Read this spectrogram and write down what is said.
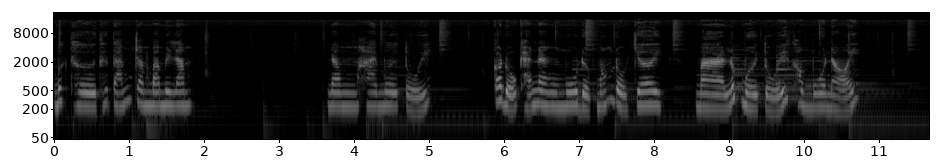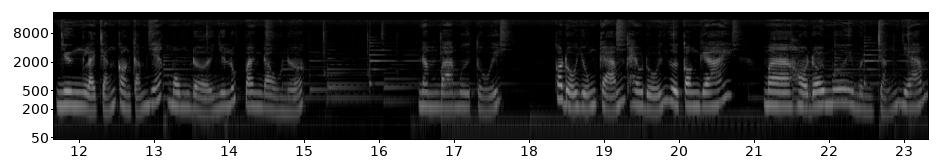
Bức thư thứ 835 năm 20 tuổi, có đủ khả năng mua được món đồ chơi mà lúc 10 tuổi không mua nổi, nhưng lại chẳng còn cảm giác mong đợi như lúc ban đầu nữa. Năm 30 tuổi, có đủ dũng cảm theo đuổi người con gái mà hồi đôi mươi mình chẳng dám,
